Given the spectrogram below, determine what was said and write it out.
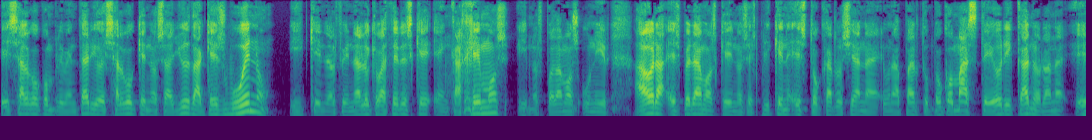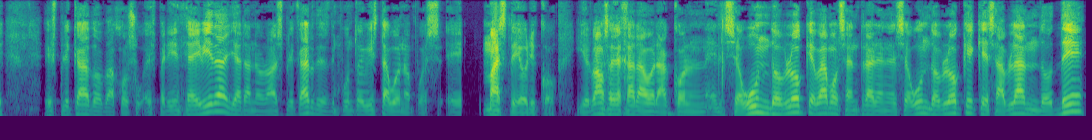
es algo complementario, es algo que nos ayuda, que es bueno y que al final lo que va a hacer es que encajemos y nos podamos unir. Ahora esperamos que nos expliquen esto, Carlos y Ana, en una parte un poco más teórica, nos lo han eh, explicado bajo su experiencia de vida y ahora nos lo van a explicar desde un punto de vista, bueno, pues eh, más teórico. Y os vamos a dejar ahora con el segundo bloque, vamos a entrar en el segundo bloque que es hablando de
